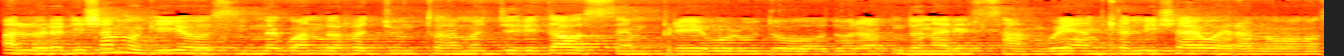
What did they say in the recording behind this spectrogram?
Allora, diciamo che io sin da quando ho raggiunto la maggiore età ho sempre voluto donare il sangue, anche al liceo erano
